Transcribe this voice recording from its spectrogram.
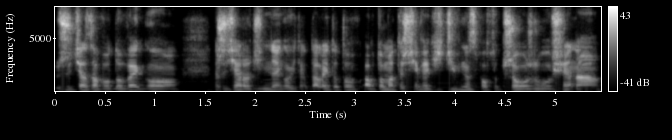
życia zawodowego, życia rodzinnego i tak dalej, to to automatycznie w jakiś dziwny sposób przełożyło się na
